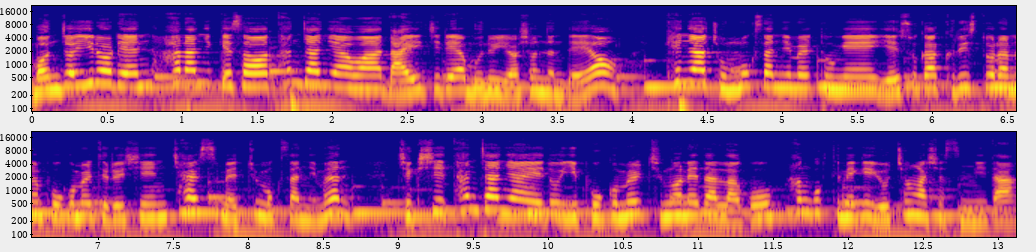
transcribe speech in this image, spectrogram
먼저 1월엔 하나님께서 탄자니아와 나이지리아 문을 여셨는데요. 케냐 존 목사님을 통해 예수가 그리스도라는 복음을 들으신 찰스 매튜 목사님은 즉시 탄자니아에도 이 복음을 증언해 달라고 한국팀에게 요청하셨습니다.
